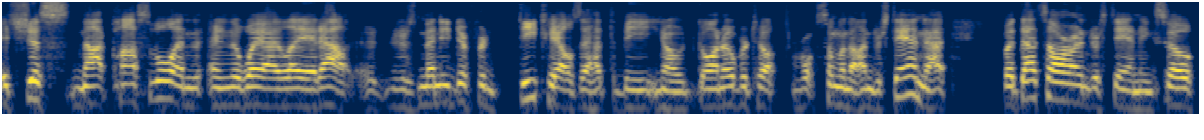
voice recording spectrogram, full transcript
It's just not possible. And, and the way I lay it out, uh, there's many different details that have to be, you know, gone over to for someone to understand that. But that's our understanding. So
